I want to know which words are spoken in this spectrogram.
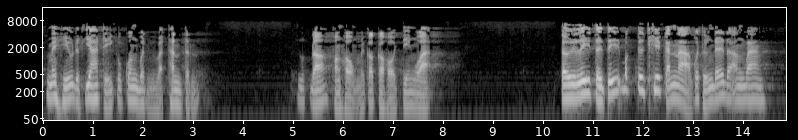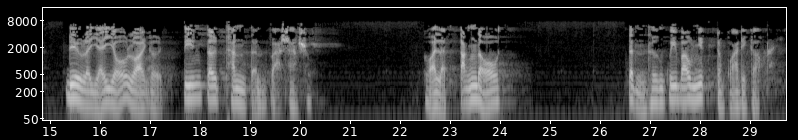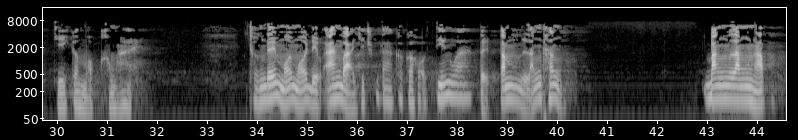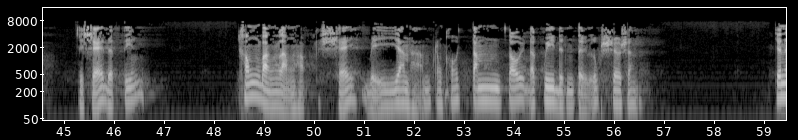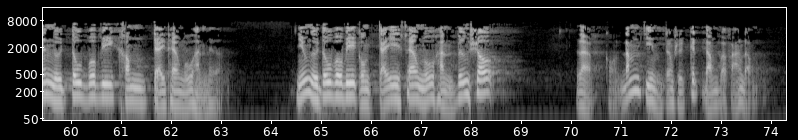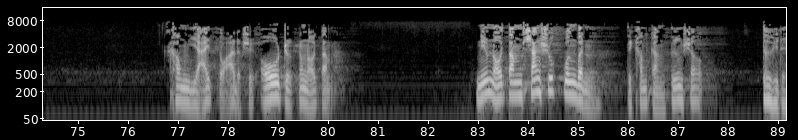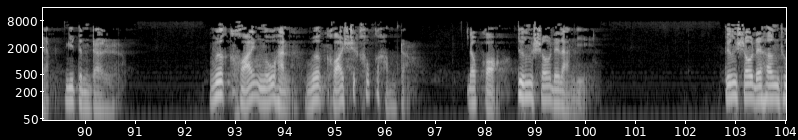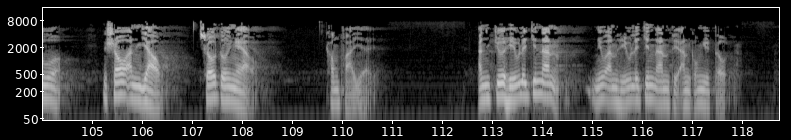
mới hiểu được giá trị của quân bình và thanh tịnh. Lúc đó phần hồn mới có cơ hội tiên hóa. Từ ly từ tí bất cứ khía cạnh nào của Thượng Đế đã ăn ban đều là dạy dỗ loài người tiến tới thanh tịnh và sáng suốt. Gọi là tận độ tình thương quý báu nhất trong quả địa cầu này. Chỉ có một không hai. Thượng đế mỗi mỗi đều an bài cho chúng ta có cơ hội tiến hóa từ tâm lẫn thân. Bằng lòng học thì sẽ được tiếng không bằng lòng học sẽ bị giam hãm trong khối tâm tối đã quy định từ lúc sơ sanh. Cho nên người tu vô vi không chạy theo ngũ hành nữa. Nếu người tu vô vi còn chạy theo ngũ hành tướng số, là còn đắm chìm trong sự kích động và phản động không giải tỏa được sự ô trượt trong nội tâm. Nếu nội tâm sáng suốt quân bình thì không cần tương số, tươi đẹp như tình trời. Vượt khỏi ngũ hành, vượt khỏi sức hút của hồng trần. Đâu còn tương số để làm gì? Tương số để hơn thua, số anh giàu số tôi nghèo. Không phải vậy. Anh chưa hiểu lấy chính anh. Nếu anh hiểu lấy chính anh thì anh cũng như tôi.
